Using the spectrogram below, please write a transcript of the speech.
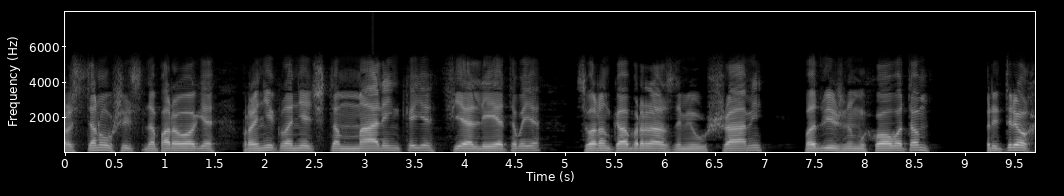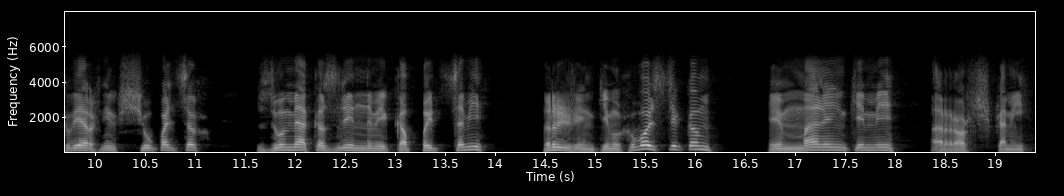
растянувшись на пороге, проникло нечто маленькое, фиолетовое, с воронкообразными ушами, подвижным хоботом, при трех верхних щупальцах, с двумя козлиными копытцами, рыженьким хвостиком и маленькими рожками.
